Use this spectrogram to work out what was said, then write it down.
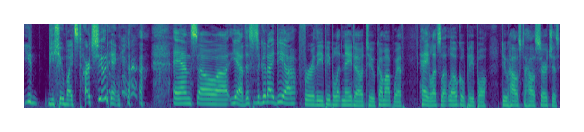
you you might start shooting. and so, uh, yeah, this is a good idea for the people at NATO to come up with. Hey, let's let local people do house to house searches.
